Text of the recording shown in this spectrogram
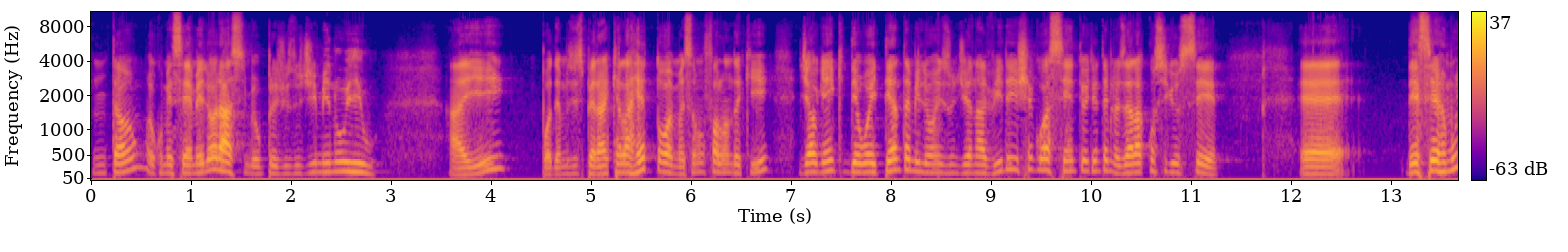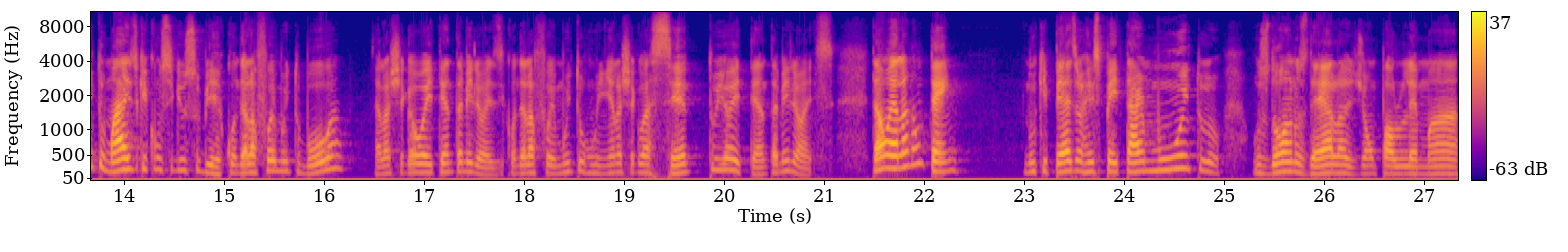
Então, eu comecei a melhorar, se meu prejuízo diminuiu. Aí podemos esperar que ela retome, mas estamos falando aqui de alguém que deu 80 milhões um dia na vida e chegou a 180 milhões. Ela conseguiu ser é, descer muito mais do que conseguiu subir. Quando ela foi muito boa, ela chegou a 80 milhões. E quando ela foi muito ruim, ela chegou a 180 milhões. Então ela não tem. No que pese eu respeitar muito os donos dela, João Paulo Leman,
